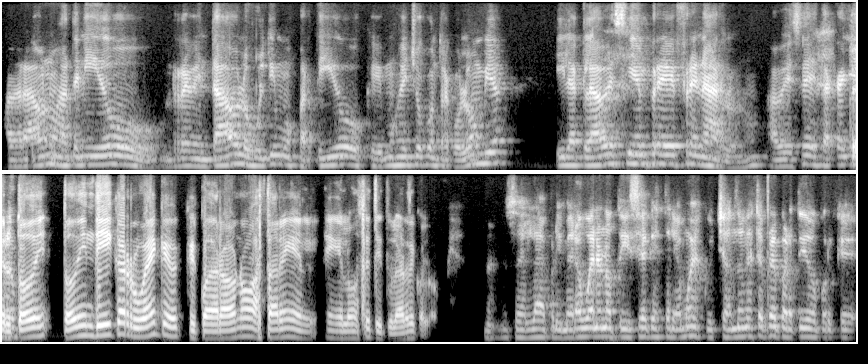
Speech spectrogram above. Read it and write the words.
Cuadrado nos ha tenido reventado los últimos partidos que hemos hecho contra Colombia y la clave siempre es frenarlo, ¿no? A veces está cayendo. Pero todo, todo indica, Rubén, que, que, Cuadrado no va a estar en el, en el 11 titular de Colombia. Esa es la primera buena noticia que estaríamos escuchando en este prepartido, porque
